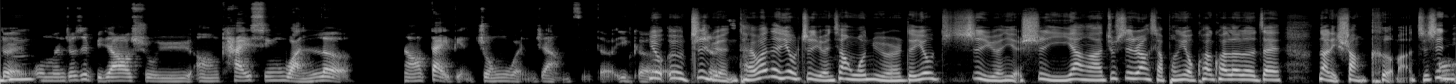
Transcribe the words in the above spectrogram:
对我们就是比较属于嗯开心玩乐。然后带点中文这样子的一个幼幼稚园，台湾的幼稚园，像我女儿的幼稚园也是一样啊，就是让小朋友快快乐乐在那里上课嘛。只是你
